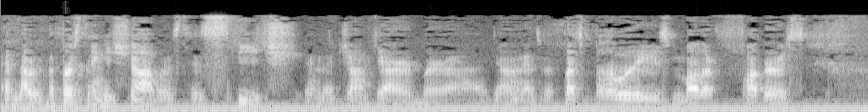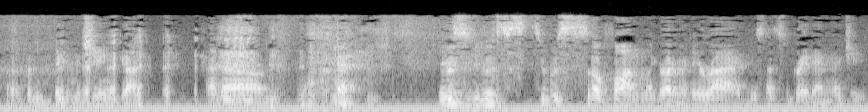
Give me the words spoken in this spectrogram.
And that, was- the first thing he shot was his speech in the junkyard, where uh, you know, it ends with "Let's blow these motherfuckers" with a big machine gun. And um, it was it was it was so fun. Like right when he arrived, just had some great energy.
